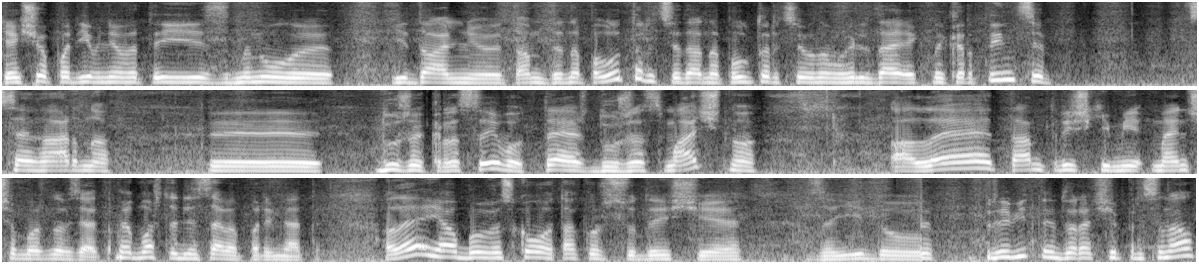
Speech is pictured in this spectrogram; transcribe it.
Якщо порівнювати її з минулою їдальнею, там де на полуторці, да, на полуторці воно виглядає як на картинці. Все гарно, е, дуже красиво, теж дуже смачно. Але там трішки менше можна взяти. Ви можете для себе порівняти. Але я обов'язково також сюди ще заїду. Привітний, до речі, персонал.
